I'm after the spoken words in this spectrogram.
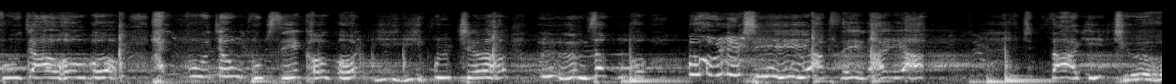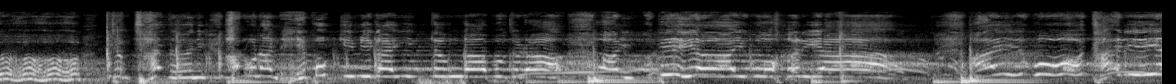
부자하고 한부정 불색하고 이불처 음성 고 물시 악세가야 싹이 저좀 차더니 하루나 내복기미가 있던가 보더라. 아이고 배야 아이고 허리야. 아이고 다리야.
